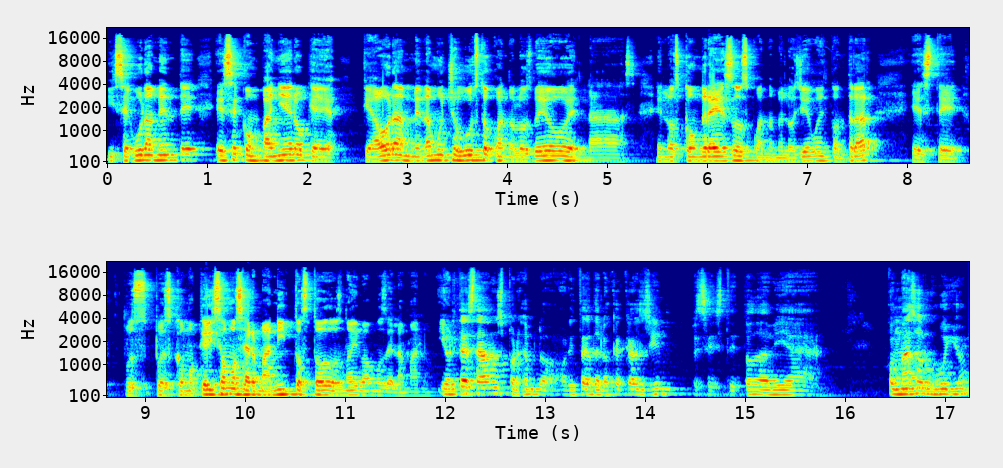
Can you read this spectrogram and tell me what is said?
y seguramente ese compañero que, que ahora me da mucho gusto cuando los veo en, las, en los congresos, cuando me los llevo a encontrar, este, pues, pues como que ahí somos hermanitos todos, ¿no? Y vamos de la mano. Y ahorita estábamos, por ejemplo, ahorita de lo que acabas de decir, pues este, todavía con más orgullo,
